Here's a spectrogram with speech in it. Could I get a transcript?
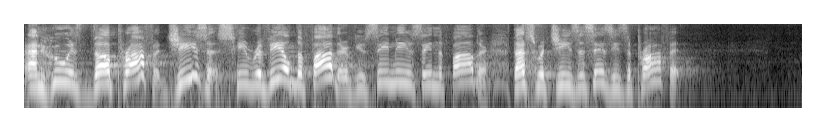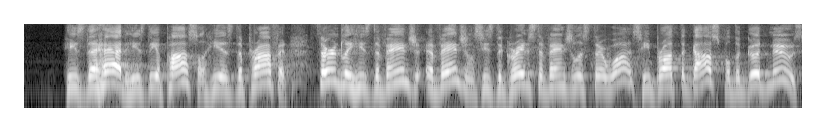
And who is the prophet? Jesus. He revealed the Father. If you've seen me, you've seen the Father. That's what Jesus is. He's a prophet. He's the head. He's the apostle. He is the prophet. Thirdly, he's the evangelist. He's the greatest evangelist there was. He brought the gospel, the good news.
